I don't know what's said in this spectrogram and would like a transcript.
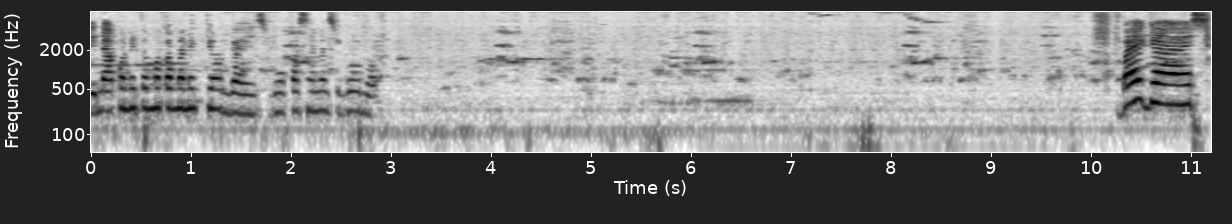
Hindi na ako nito makamanicure guys. Bukas na lang siguro. Bye guys!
